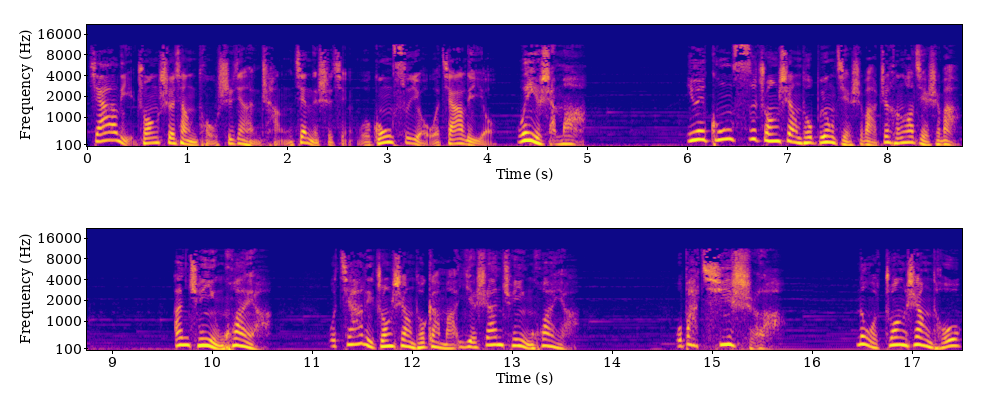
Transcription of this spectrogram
家里装摄像头是件很常见的事情，我公司有，我家里有，为什么？因为公司装摄像头不用解释吧？这很好解释吧？安全隐患呀！我家里装摄像头干嘛？也是安全隐患呀！我爸七十了，那我装摄像头，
